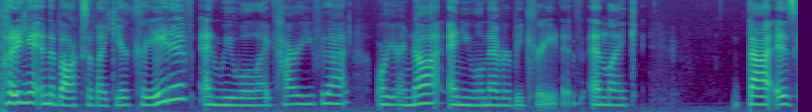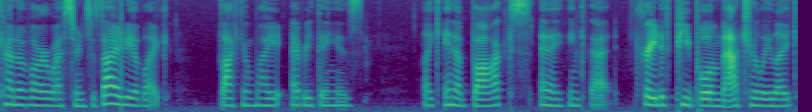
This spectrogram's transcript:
putting it in the box of like you're creative and we will like hire you for that or you're not and you will never be creative and like that is kind of our western society of like black and white everything is like in a box. And i think that creative people naturally like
